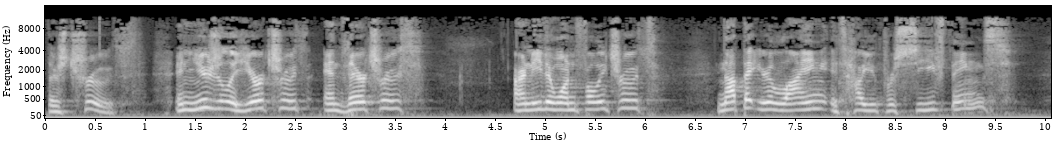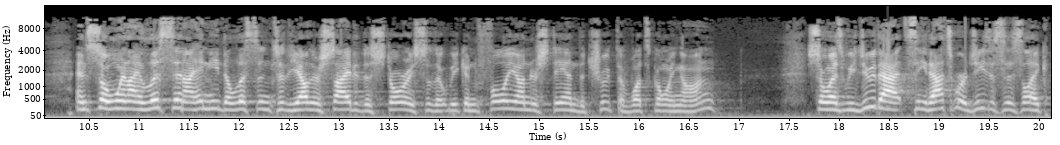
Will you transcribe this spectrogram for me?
There's truth. And usually your truth and their truth Are neither one fully truth? Not that you're lying, it's how you perceive things. And so when I listen, I need to listen to the other side of the story so that we can fully understand the truth of what's going on. So as we do that, see, that's where Jesus is like,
